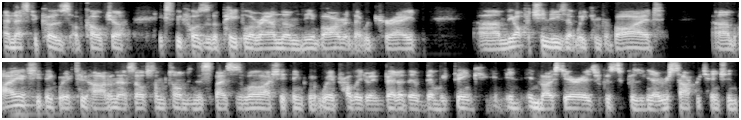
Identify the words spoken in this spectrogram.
and that's because of culture. It's because of the people around them, the environment that we create, um, the opportunities that we can provide um, I actually think we're too hard on ourselves sometimes in this space as well. I actually think that we're probably doing better than, than we think in, in, in most areas because because you know staff retention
